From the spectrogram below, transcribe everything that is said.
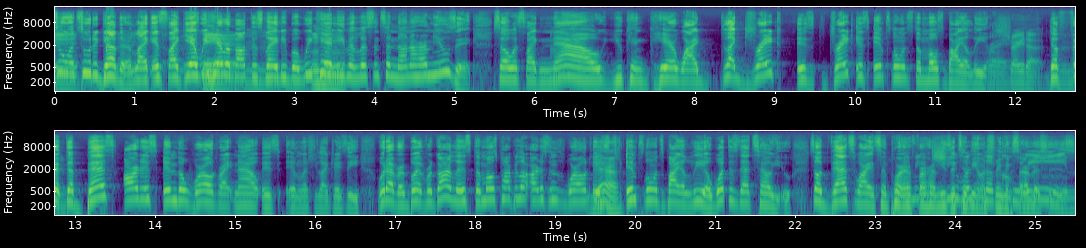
two and two together. Like it's like yeah, we hear about this mm-hmm. lady, but we can't mm-hmm. even listen to none of her music. So it's like mm-hmm. now you can hear why. Like Drake is Drake is influenced the most by Aaliyah. Right. Straight up. The f- mm-hmm. the best artist in the world right now is unless you like Jay Z, whatever. But regardless, the most popular artist in the world Yeah. is influenced by Aaliyah. What does that tell you? So that's why it's important for her music to be on streaming services.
